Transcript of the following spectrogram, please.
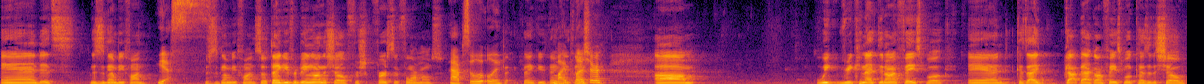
and it's this is gonna be fun. Yes. This is gonna be fun. So thank you for being on the show for, first and foremost. Absolutely. Th- thank you. Thank My you. pleasure. You. Um, we reconnected on Facebook, and because I got back on Facebook because of the show,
